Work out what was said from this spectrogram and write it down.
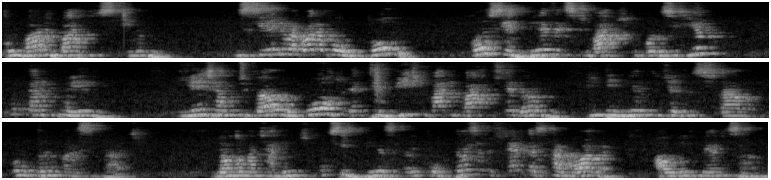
com vários barcos de seguindo. E se ele agora voltou, com certeza esses barcos que foram seguindo voltaram com ele. E eles, a multidão, no porto, deve ter visto vários barcos chegando e entenderam que Jesus estava voltando para a cidade. E automaticamente, com certeza, pela importância do chefe da sinagoga, alguém foi avisado.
